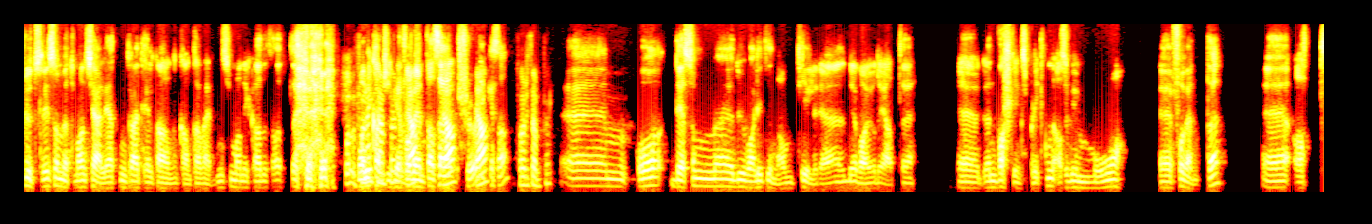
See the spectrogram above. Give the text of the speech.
plutselig så møtte man kjærligheten fra et helt annet kant av verden som man ikke hadde tatt for, for Man kanskje ikke forventa seg ja. sjøl, ja. ikke sant? For eksempel. Eh, og det som du var litt innom tidligere, det var jo det at eh, den varslingsplikten Altså vi må eh, forvente at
